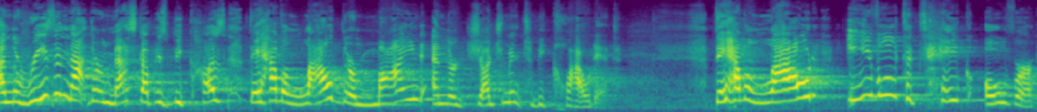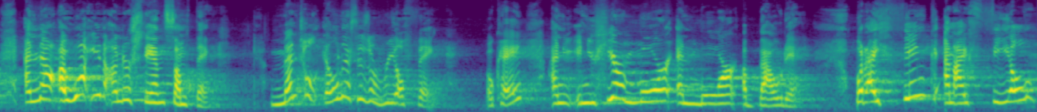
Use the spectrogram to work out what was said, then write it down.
And the reason that they're messed up is because they have allowed their mind and their judgment to be clouded. They have allowed evil to take over. And now I want you to understand something mental illness is a real thing, okay? And, and you hear more and more about it. But I think and I feel,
